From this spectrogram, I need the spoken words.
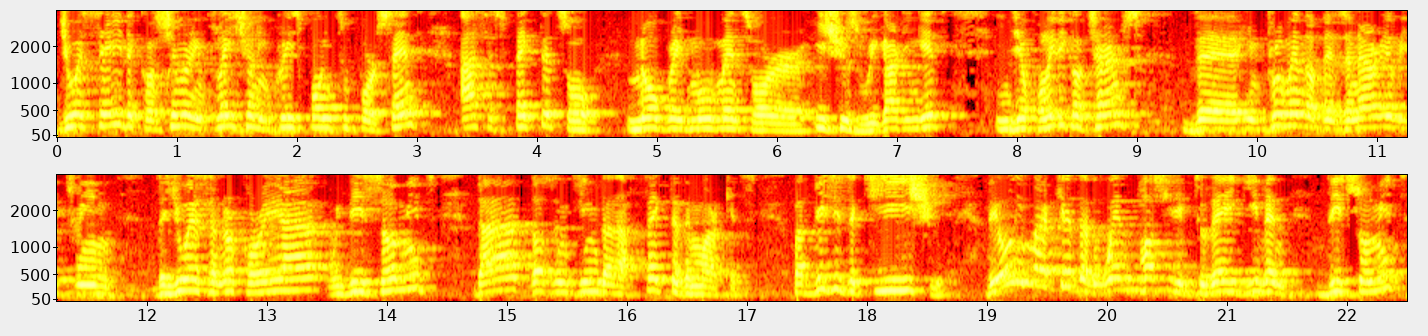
USA, the consumer inflation increased 0.2% as expected, so no great movements or issues regarding it. In geopolitical terms, the improvement of the scenario between the US and North Korea with this summit, that doesn't seem that affected the markets. But this is a key issue. The only market that went positive today, given this summit,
